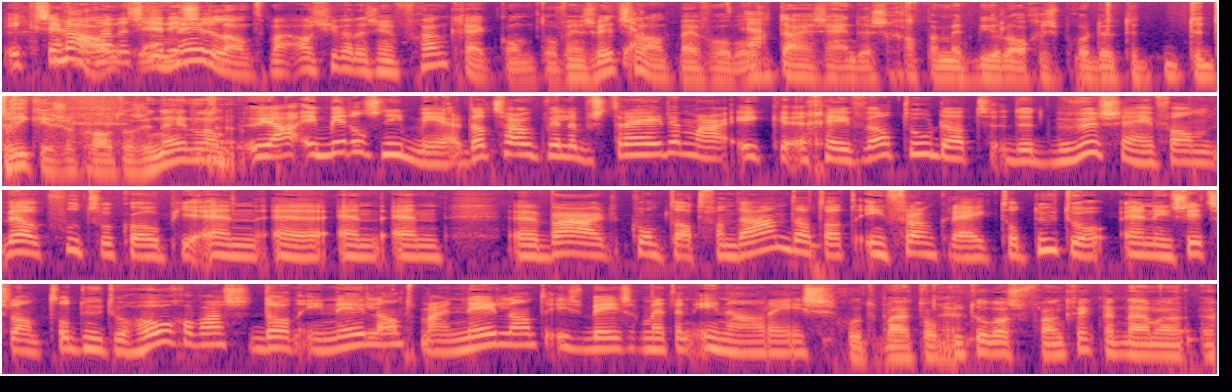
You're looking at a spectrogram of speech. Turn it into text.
Ik zeg nou, wel eens, in is een- Nederland. Maar als je wel eens in Frankrijk komt of in Zwitserland bijvoorbeeld... Ja. daar zijn de schappen met biologische producten de drie keer zo groot als in Nederland. Ja, inmiddels niet meer. Dat zou ik willen bestrijden. Maar ik eh, geef wel toe dat het bewustzijn van welk voedsel koop je... en, eh, en, en eh, waar komt dat vandaan... dat dat in Frankrijk tot nu toe en in Zwitserland tot nu toe hoger was dan in Nederland. Maar Nederland is bezig met een inhaalrace. Goed, maar tot nu toe was Frankrijk met name eh,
